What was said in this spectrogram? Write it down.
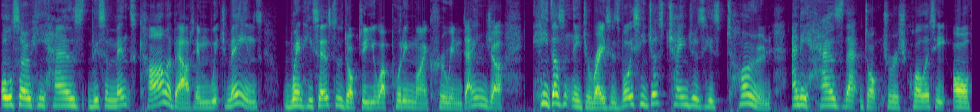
Also, he has this immense calm about him, which means when he says to the doctor, You are putting my crew in danger, he doesn't need to raise his voice, he just changes his tone, and he has that doctorish quality of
